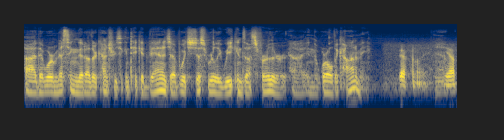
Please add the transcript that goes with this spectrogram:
uh, that we're missing that other countries can take advantage of, which just really weakens us further uh, in the world economy. Definitely. Yeah. Yep.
